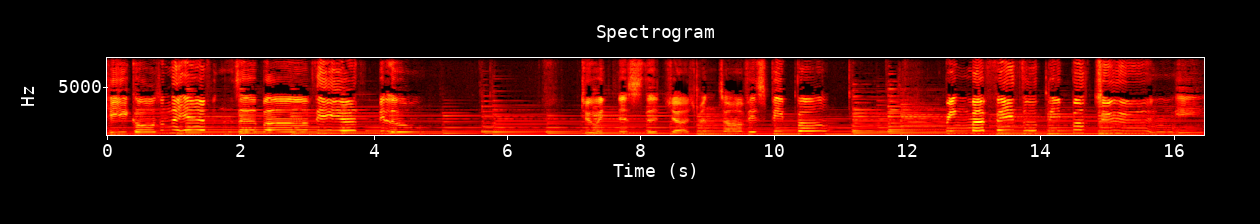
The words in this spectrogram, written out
He calls on the heavens above, the earth below, to witness the judgment of his people. Bring my faithful people to me.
